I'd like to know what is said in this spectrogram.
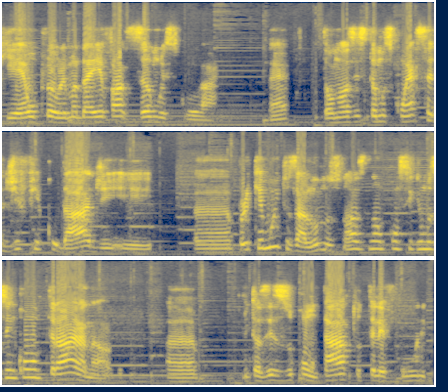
que é o problema da evasão escolar. Né? Então nós estamos com essa dificuldade, e, uh, porque muitos alunos nós não conseguimos encontrar, Arnaldo. Uh, muitas vezes o contato telefônico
